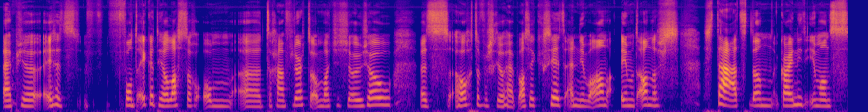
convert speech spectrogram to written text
heb je, is het vond ik het heel lastig om uh, te gaan flirten, omdat je sowieso het hoogteverschil hebt. Als ik zit en iemand anders staat, dan kan je niet iemand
